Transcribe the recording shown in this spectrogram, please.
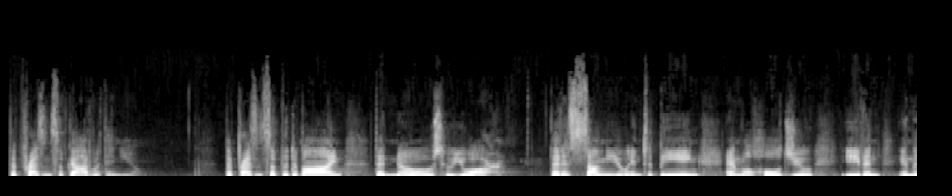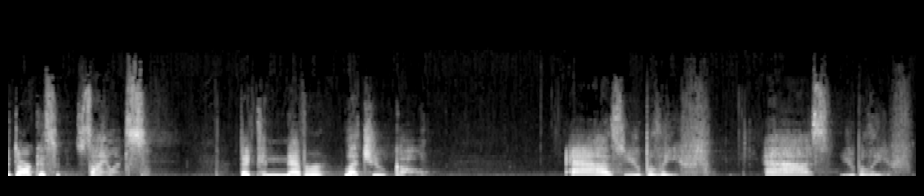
the presence of God within you. The presence of the divine that knows who you are, that has sung you into being and will hold you even in the darkest silence, that can never let you go as you believe. As you believe.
